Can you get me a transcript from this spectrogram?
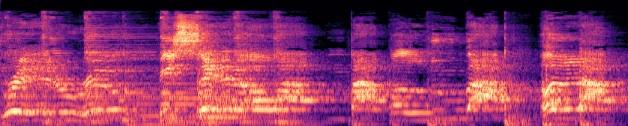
Secret room. He said, Oh, wop, bop, a loo, bop, a lop,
